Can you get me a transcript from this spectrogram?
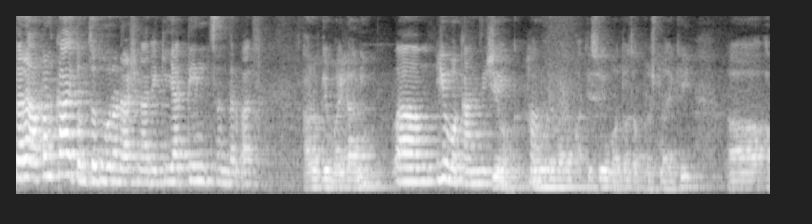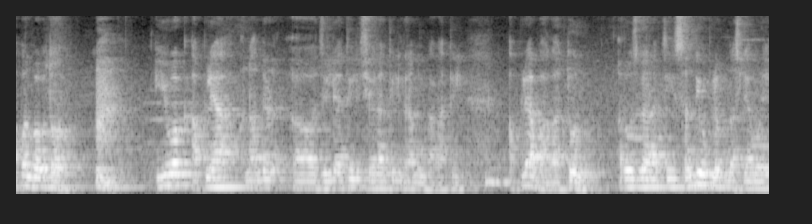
तर आपण काय तुमचं धोरण असणार आहे की या तीन संदर्भात? आरोग्य महिला आणि? युवकांविषयी. युवक. बरोबर मॅडम. अतिशय महत्त्वाचा प्रश्न आहे की आपण बघत युवक आपल्या नांदेड जिल्ह्यातील शहरातील ग्रामीण भागातील आपल्या भागातून रोजगाराची संधी उपलब्ध नसल्यामुळे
